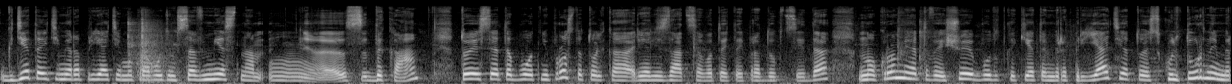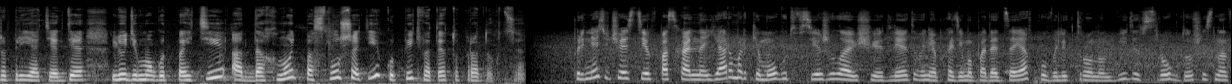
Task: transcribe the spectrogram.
Где-то эти мероприятия мы проводим совместно с ДК, то есть это будет не просто только реализация вот этой продукции, да, но кроме этого еще и будут какие-то мероприятия, то есть культурные мероприятия, где люди могут пойти, отдохнуть, послушать и купить вот эту продукцию. Принять участие в пасхальной ярмарке могут все желающие. Для этого необходимо подать заявку в электронном виде в срок до 16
